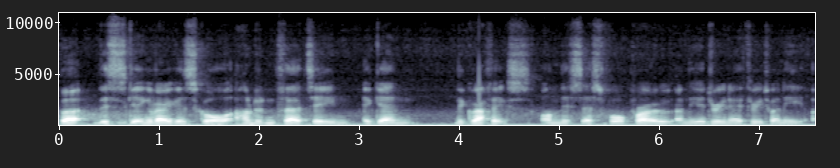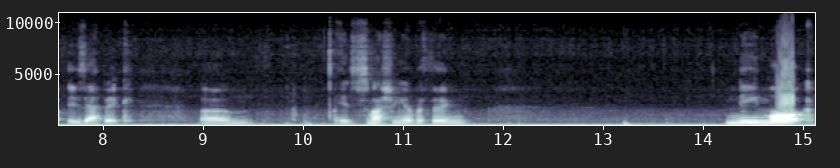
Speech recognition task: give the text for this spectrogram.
But this is getting a very good score, 113. Again, the graphics on this S4 Pro and the Adreno 320 is epic. Um, it's smashing everything. Nenamark,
